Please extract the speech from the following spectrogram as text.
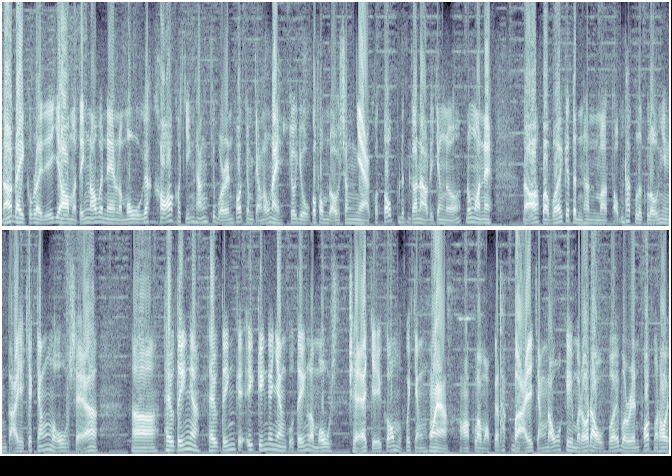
đó, đây cũng là lý do mà tiếng nói với anh em là MU rất khó có chiến thắng trước Brentford trong trận đấu này. Cho dù có phong độ sân nhà có tốt đến cỡ nào đi chăng nữa, đúng không anh em? Đó, và với cái tình hình mà tổn thất lực lượng như hiện tại thì chắc chắn MU sẽ à, theo tiếng nha theo tiếng cái ý kiến cá nhân của tiến là mu sẽ chỉ có một cái trận hòa hoặc là một cái thất bại trận đấu khi mà đối đầu với Brentford mà thôi.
